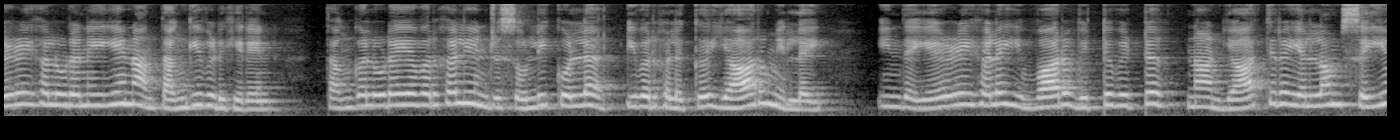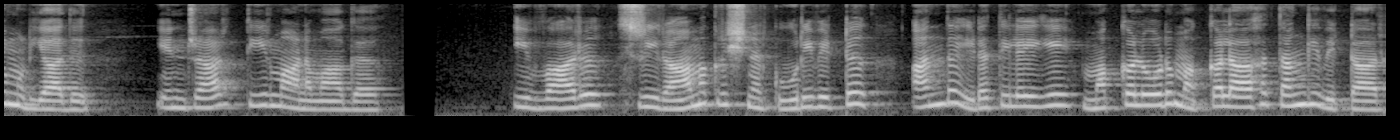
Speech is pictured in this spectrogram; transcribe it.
ஏழைகளுடனேயே நான் தங்கிவிடுகிறேன். தங்களுடையவர்கள் என்று சொல்லிக்கொள்ள இவர்களுக்கு யாரும் இல்லை. இந்த ஏழைகளை இவ்வாறு விட்டுவிட்டு நான் யாத்திரையெல்லாம் செய்ய முடியாது என்றார் தீர்மானமாக. இவ்வாறு ஸ்ரீ ராமகிருஷ்ணர் கூறிவிட்டு அந்த இடத்திலேயே மக்களோடு மக்களாக தங்கிவிட்டார்.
